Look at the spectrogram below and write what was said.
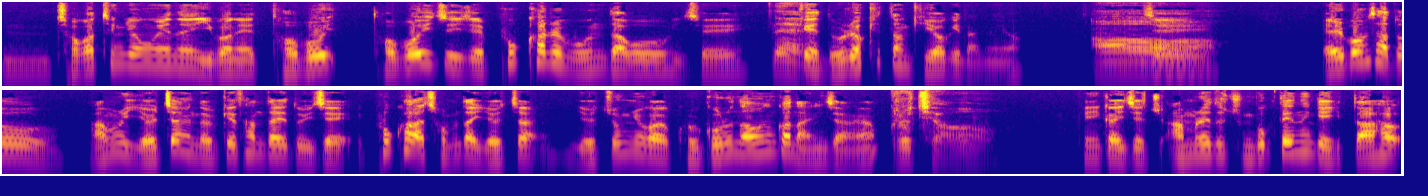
음, 저 같은 경우에는 이번에 더보이 더보이즈 이제 포카를 모은다고 이제 네. 꽤 노력했던 기억이 나네요. 어. 이제 앨범 사도 아무리 10장을 넘게 산다 해도 이제 포카가 전부 다 10장, 10종류가 골고루 나오는 건 아니잖아요. 그렇죠. 그러니까 이제 주- 아무래도 중복되는 게 있다 하-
